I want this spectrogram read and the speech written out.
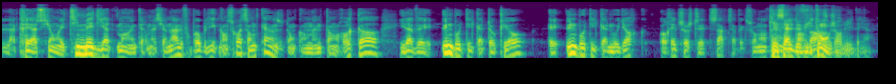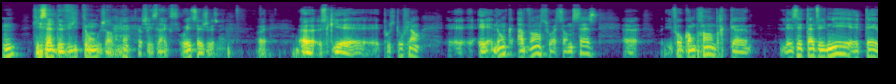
la création est immédiatement internationale. Il ne faut pas oublier qu'en 75, donc en un temps record, il avait une boutique à Tokyo et une boutique à New York au rez-de-chaussée de Saks avec son nom. Qui est celle de Vuitton aujourd'hui d'ailleurs. Hmm? Qui est celle de Vuitton aujourd'hui chez Saks. Oui, c'est juste. Euh, ce qui est époustouflant. Et, donc, avant 76, euh, il faut comprendre que les États-Unis étaient,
